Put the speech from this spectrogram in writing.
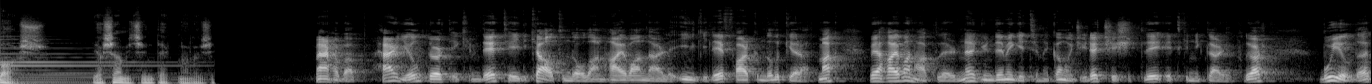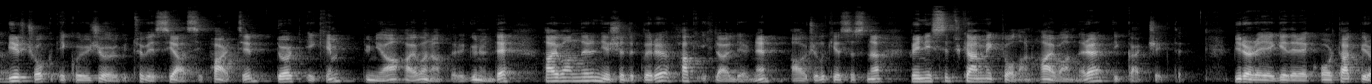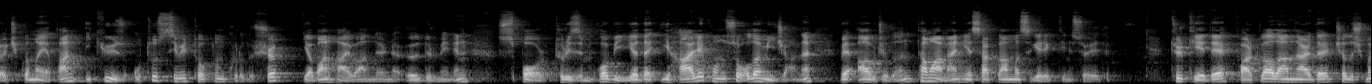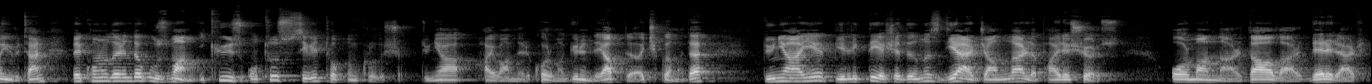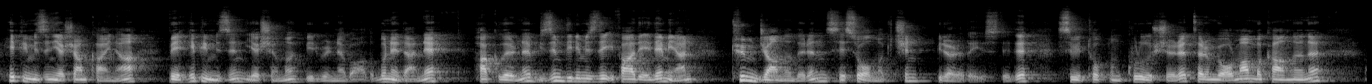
Boş, yaşam için teknoloji. Merhaba, her yıl 4 Ekim'de tehlike altında olan hayvanlarla ilgili farkındalık yaratmak ve hayvan haklarını gündeme getirmek amacıyla çeşitli etkinlikler yapılıyor. Bu yılda birçok ekoloji örgütü ve siyasi parti 4 Ekim Dünya Hayvan Hakları Günü'nde hayvanların yaşadıkları hak ihlallerine, avcılık yasasına ve nesli tükenmekte olan hayvanlara dikkat çekti. Bir araya gelerek ortak bir açıklama yapan 230 sivil toplum kuruluşu, yaban hayvanlarını öldürmenin spor, turizm, hobi ya da ihale konusu olamayacağını ve avcılığın tamamen yasaklanması gerektiğini söyledi. Türkiye'de farklı alanlarda çalışma yürüten ve konularında uzman 230 sivil toplum kuruluşu, Dünya Hayvanları Koruma Günü'nde yaptığı açıklamada, dünyayı birlikte yaşadığımız diğer canlılarla paylaşıyoruz. Ormanlar, dağlar, dereler hepimizin yaşam kaynağı ve hepimizin yaşamı birbirine bağlı. Bu nedenle haklarını bizim dilimizde ifade edemeyen tüm canlıların sesi olmak için bir aradayız dedi. Sivil toplum kuruluşları Tarım ve Orman Bakanlığı'nı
